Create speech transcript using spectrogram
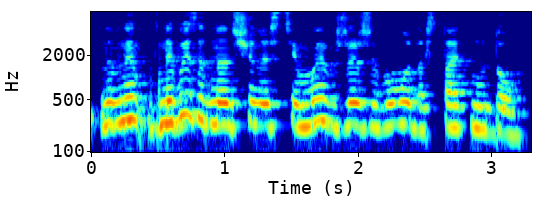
Е, ну, В невизначеності ми вже живемо достатньо довго.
